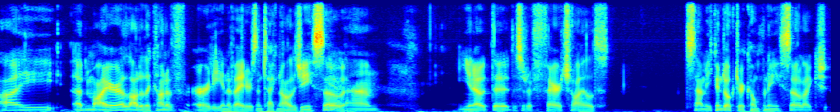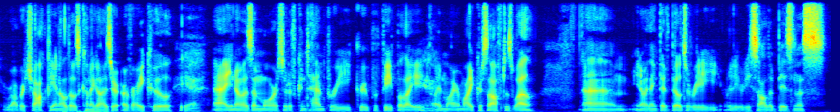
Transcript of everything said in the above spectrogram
I admire a lot of the kind of early innovators in technology. So, um, you know, the the sort of Fairchild semiconductor company. So, like Robert Shockley and all those kind of guys are, are very cool. Yeah. Uh, you know, as a more sort of contemporary group of people, I, I admire Microsoft as well. Um, you know, I think they've built a really, really, really solid business.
